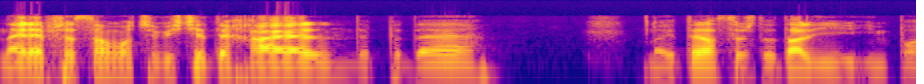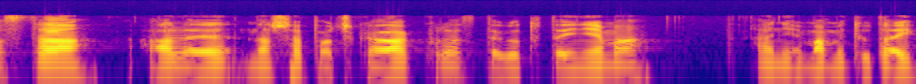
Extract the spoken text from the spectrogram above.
Najlepsze są oczywiście DHL, DPD, no i teraz też dodali Imposta, ale nasza paczka akurat tego tutaj nie ma. A nie, mamy tutaj.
